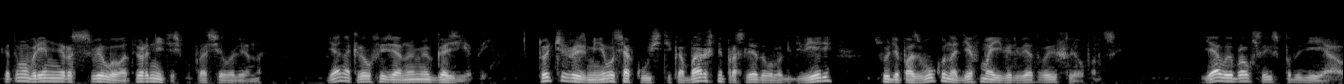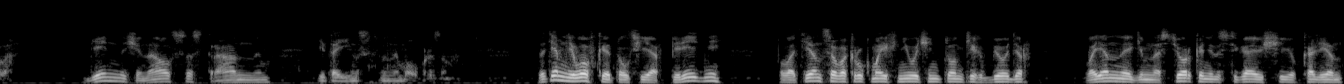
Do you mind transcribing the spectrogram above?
К этому времени рассвело. «Отвернитесь», — попросила Лена. Я накрыл физиономию газетой. Тотчас же изменилась акустика. Барышня проследовала к двери, судя по звуку, надев мои вельветовые шлепанцы. Я выбрался из-под одеяла. День начинался странным и таинственным образом. Затем неловкая толчья в передней, полотенце вокруг моих не очень тонких бедер, военная гимнастерка, не достигающая ее колен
